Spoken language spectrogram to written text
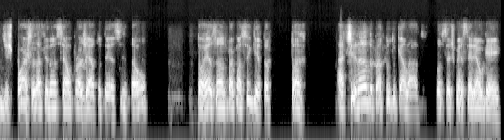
dispostas a financiar um projeto desse. Então, estou rezando para conseguir, estou atirando para tudo que é lado vocês conhecerem alguém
